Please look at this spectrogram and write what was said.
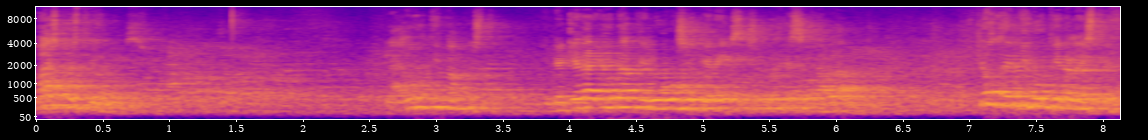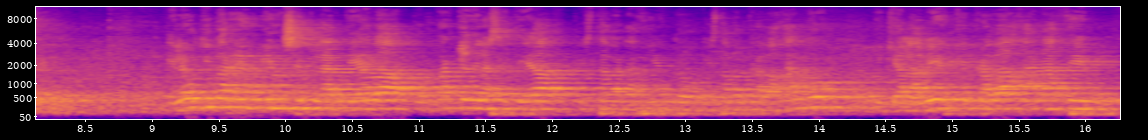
Más cuestiones. La última cuestión. Y me queda una que luego si queréis, si surge, se la hablamos. ¿Qué objetivo tiene la inspección? En la se planteaba por parte de la CTA que estaban haciendo, que estaban trabajando y que a la vez que trabajan hacen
